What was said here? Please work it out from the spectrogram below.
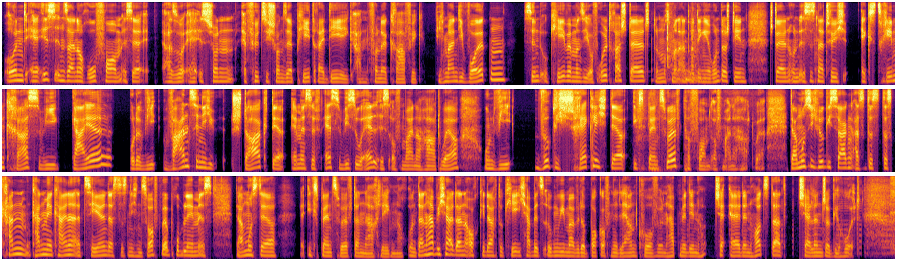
Und er ist in seiner Rohform, ist er, also er ist schon, er fühlt sich schon sehr P3D-ig an von der Grafik. Ich meine, die Wolken, sind okay, wenn man sie auf Ultra stellt. Dann muss man andere Dinge runterstehen stellen. Und es ist natürlich extrem krass, wie geil oder wie wahnsinnig stark der MSFS visuell ist auf meiner Hardware und wie wirklich schrecklich der X-Plane 12 performt auf meiner Hardware. Da muss ich wirklich sagen, also das, das kann, kann mir keiner erzählen, dass das nicht ein Softwareproblem ist. Da muss der X-Plane 12 dann nachlegen noch. Und dann habe ich halt dann auch gedacht, okay, ich habe jetzt irgendwie mal wieder Bock auf eine Lernkurve und habe mir den, äh, den Hotstart Challenger geholt.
